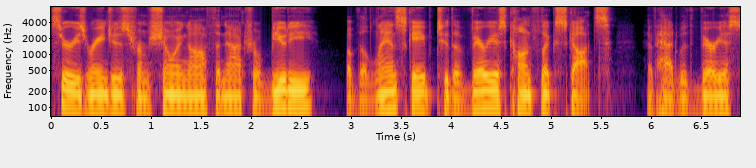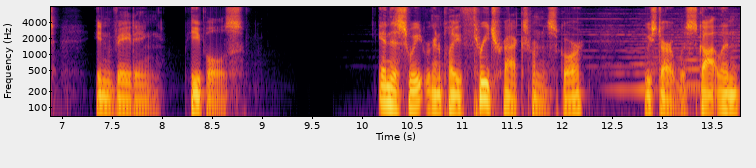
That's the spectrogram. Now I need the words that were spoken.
The series ranges from showing off the natural beauty of the landscape to the various conflicts Scots have had with various invading peoples. In this suite, we're going to play three tracks from the score. We start with Scotland,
